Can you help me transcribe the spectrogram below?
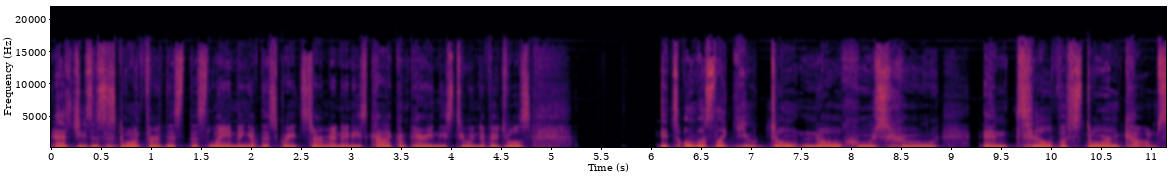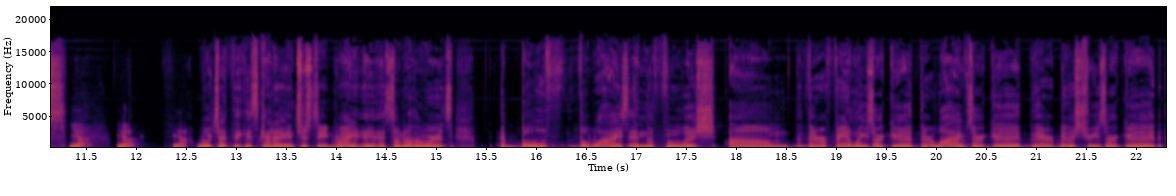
as Jesus is going through this this landing of this great sermon, and he's kind of comparing these two individuals, it's almost like you don't know who's who until the storm comes. Yeah, yeah. Yeah. Which I think is kind of interesting, right? So in other words, both the wise and the foolish, um, their families are good, their lives are good, their ministries are good,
